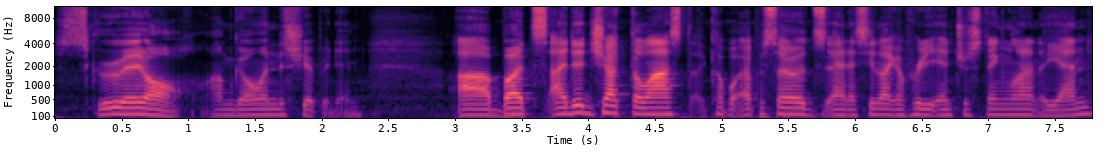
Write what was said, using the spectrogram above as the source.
Screw it all. I'm going to Shippuden. Uh, but I did check the last couple episodes, and it seemed like a pretty interesting one at the end.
